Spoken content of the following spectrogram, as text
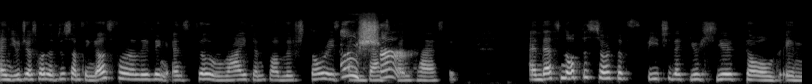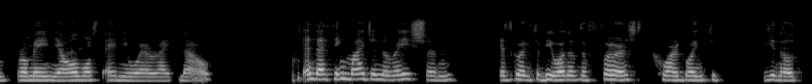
and you just want to do something else for a living and still write and publish stories. Oh, and sure. that's fantastic. And that's not the sort of speech that you hear told in Romania almost anywhere right now. And I think my generation is going to be one of the first who are going to you know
